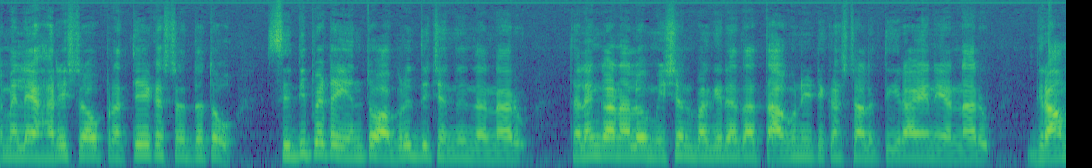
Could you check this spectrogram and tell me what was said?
ఎమ్మెల్యే హరీష్ రావు ప్రత్యేక శ్రద్ధతో సిద్దిపేట ఎంతో అభివృద్ధి చెందిందన్నారు. తెలంగాణలో మిషన్ భగీరథ తాగునీటి కష్టాలు తీరాయని అన్నారు. గ్రామ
